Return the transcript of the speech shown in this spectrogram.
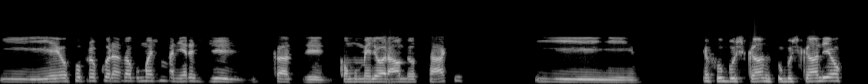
E eu fui procurando algumas maneiras de, de como melhorar o meu saque e eu fui buscando, fui buscando e eu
